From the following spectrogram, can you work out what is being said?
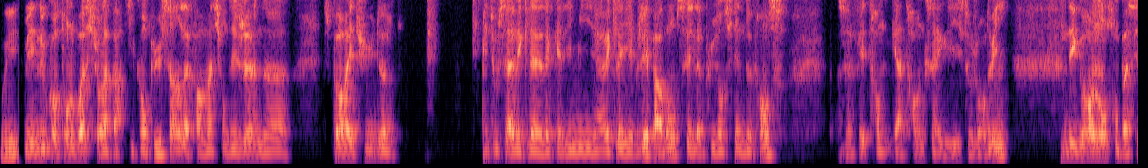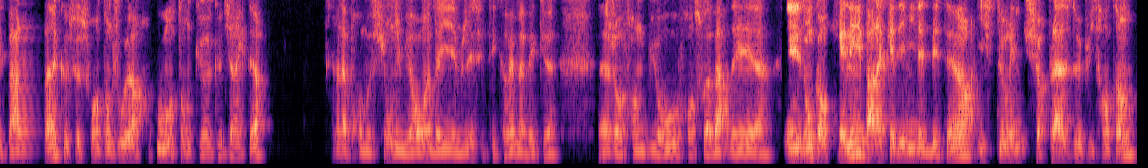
Oui. Mais nous, quand on le voit sur la partie campus, hein, la formation des jeunes, euh, sport-études et tout ça avec l'académie, avec l'AIMG, pardon, c'est la plus ancienne de France. Ça fait 34 ans que ça existe aujourd'hui. Des grands noms sont passés par là, que ce soit en tant que joueur ou en tant que, que directeur la promotion numéro un de la IMG, c'était quand même avec euh, Jean-Franck Bureau, François Bardet, euh, et donc entraîné par l'Académie Ledbetter, historique sur place depuis 30 ans.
